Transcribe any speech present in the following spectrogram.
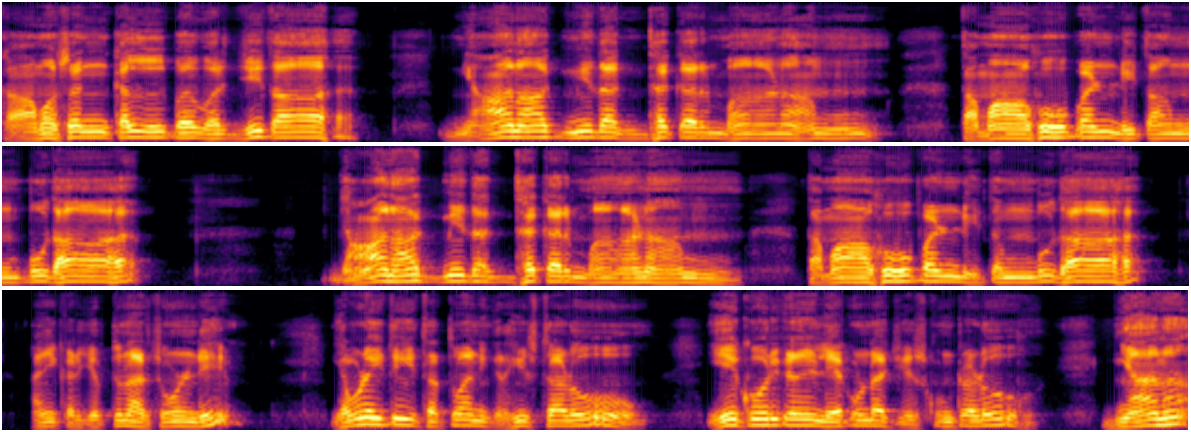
కామసంకల్పవర్జితా జ్ఞానాగ్నిదగ్ధకర్మాణం తమాహు పండితం బుధా జ్ఞానాగ్నిదగ్ధకర్మాణం తమాహు పండితం బుధా అని ఇక్కడ చెప్తున్నారు చూడండి. ఎవడైతే ఈ తత్వాన్ని గ్రహిస్తాడో ఏ కోరికని లేకుండా చేసుకుంటాడో జ్ఞాన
